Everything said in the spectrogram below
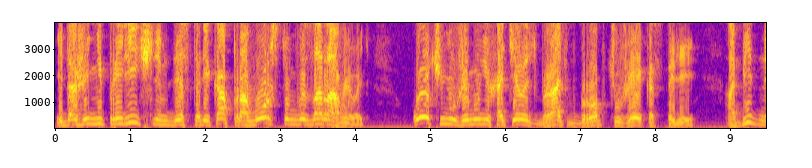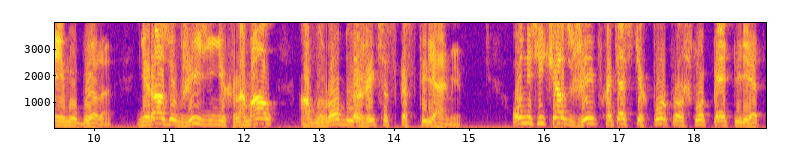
и даже неприличным для старика проворством выздоравливать. Очень уж ему не хотелось брать в гроб чужие костыли. Обидно ему было, ни разу в жизни не хромал, а в гроб ложится с костылями. Он и сейчас жив, хотя с тех пор прошло пять лет.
